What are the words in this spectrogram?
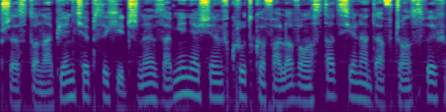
Przez to napięcie psychiczne zamienia się w krótkofalową stację nadawczą swych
